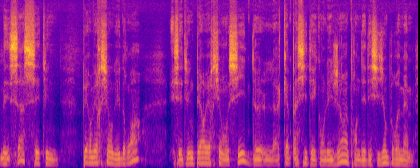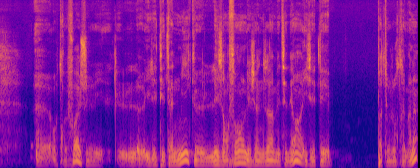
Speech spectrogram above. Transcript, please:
Mais ça, c'est une perversion du droit et c'est une perversion aussi de la capacité qu'ont les gens à prendre des décisions pour eux-mêmes. Euh, autrefois, je- le- il était admis que les enfants, les jeunes hommes, etc., ils étaient pas toujours très malins,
